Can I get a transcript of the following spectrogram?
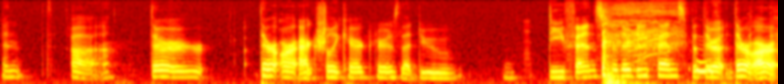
And uh there there are actually characters that do defense for their defense, but there there are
